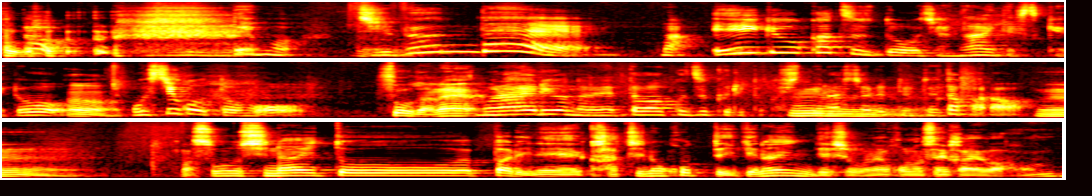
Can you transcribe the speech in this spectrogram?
本当。でも自分で、まあ、営業活動じゃないですけど、うお仕事をそうだね。もらえるようなネットワーク作りとかしてらっしゃるって言ってたから、うん。まあ、そうしないとやっぱりね勝ち残っていけないんでしょうねこの世界は。本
